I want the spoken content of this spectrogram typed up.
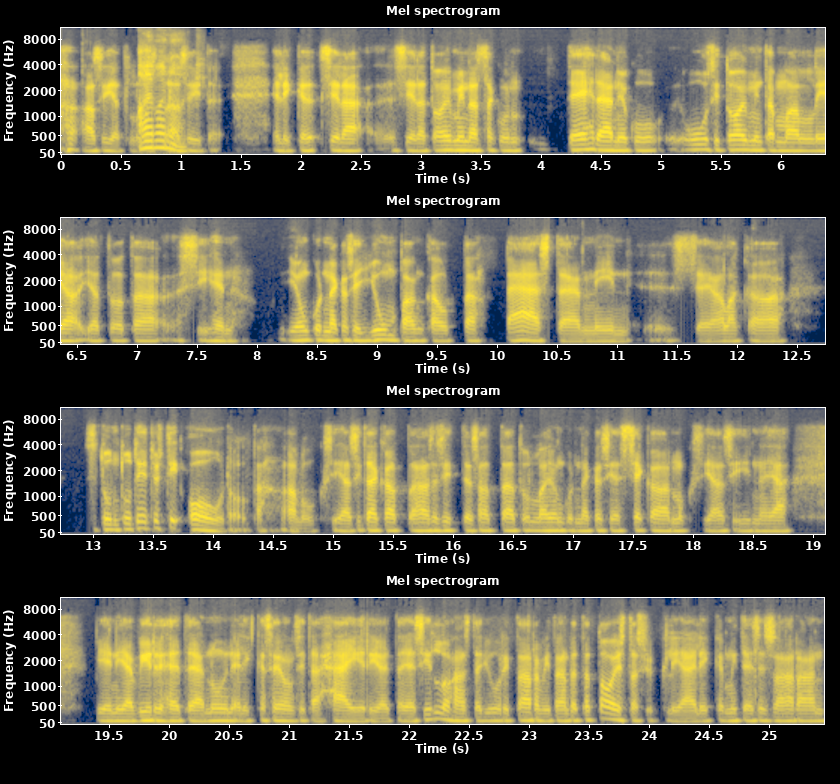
asiat luistaa siitä. Eli siellä, siellä toiminnassa, kun tehdään joku uusi toimintamalli ja, ja tuota, siihen jonkunnäköisen jumpan kautta päästään, niin se alkaa, se tuntuu tietysti oudolta aluksi ja sitä kauttahan se sitten saattaa tulla jonkunnäköisiä sekaannuksia siinä ja pieniä virheitä ja noin, eli se on sitä häiriöitä ja silloinhan sitä juuri tarvitaan tätä toista sykliä, eli miten se saadaan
